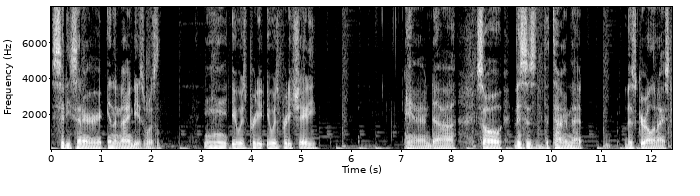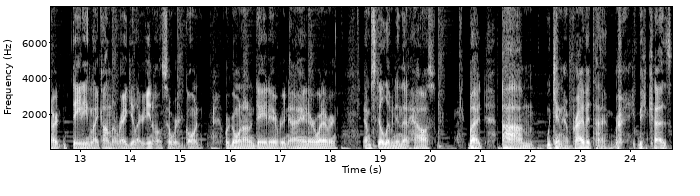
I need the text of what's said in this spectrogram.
City Center in the '90s was mm, it was pretty it was pretty shady. And uh, so this is the time that this girl and I start dating like on the regular, you know. So we're going we're going on a date every night or whatever. I'm still living in that house, but um, we can't have private time, right? Because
